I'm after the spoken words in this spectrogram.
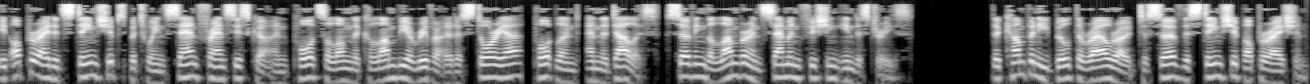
It operated steamships between San Francisco and ports along the Columbia River at Astoria, Portland, and the Dalles, serving the lumber and salmon fishing industries. The company built the railroad to serve the steamship operation.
